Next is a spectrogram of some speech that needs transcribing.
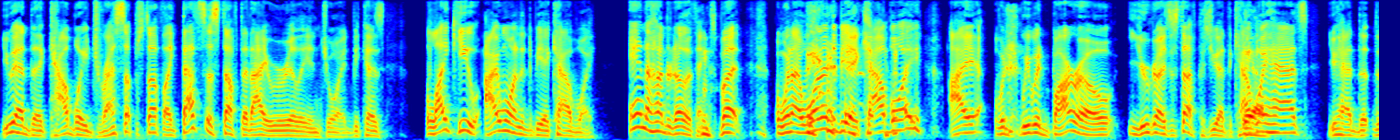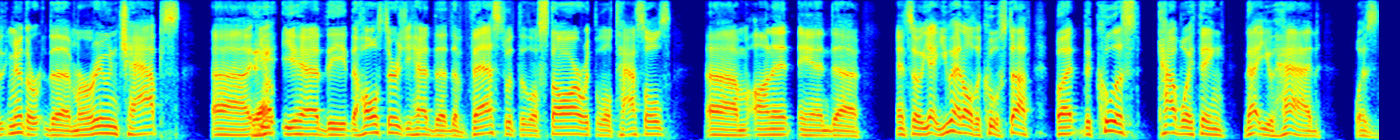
you had the cowboy dress up stuff. Like that's the stuff that I really enjoyed because like you, I wanted to be a cowboy and a hundred other things. But when I wanted to be a cowboy, I would we would borrow your guys' stuff because you had the cowboy yeah. hats, you had the, the, you know the the maroon chaps, uh, yep. you, you, had the the holsters, you had the the vest with the little star with the little tassels um, on it, and uh, and so yeah, you had all the cool stuff. But the coolest cowboy thing that you had was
